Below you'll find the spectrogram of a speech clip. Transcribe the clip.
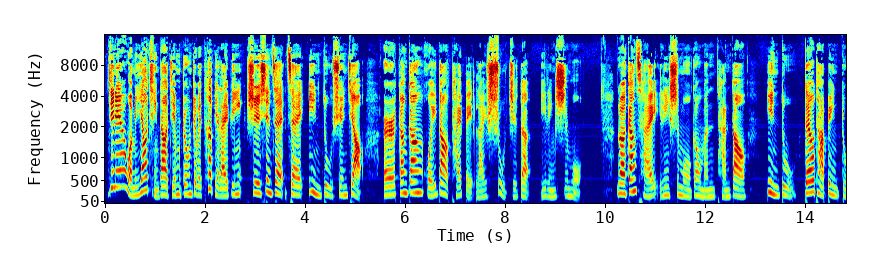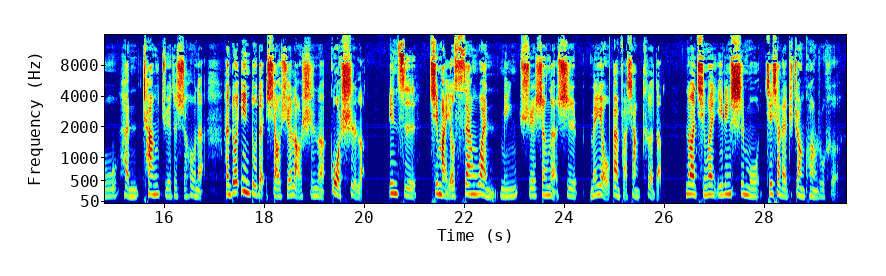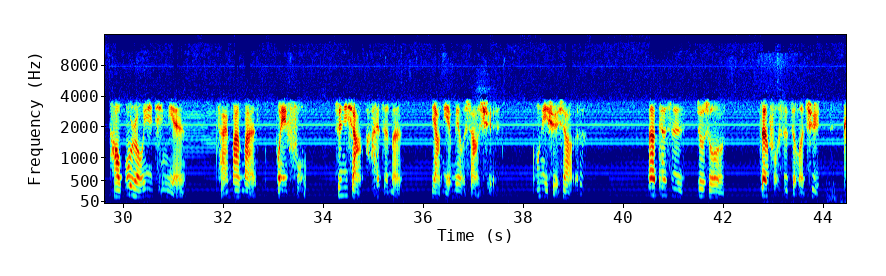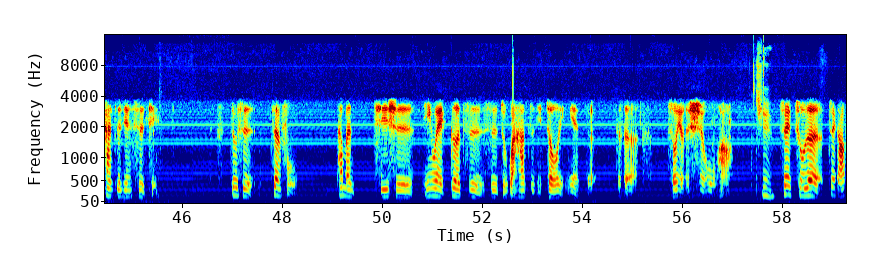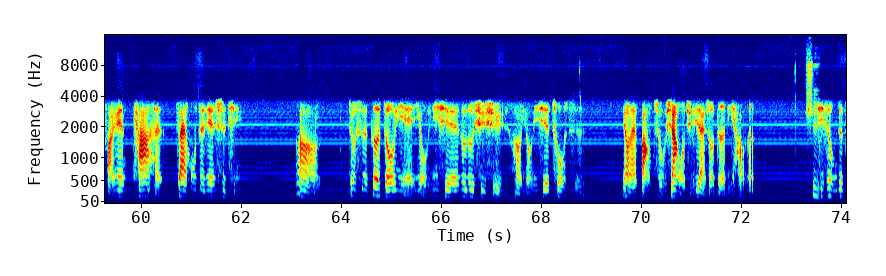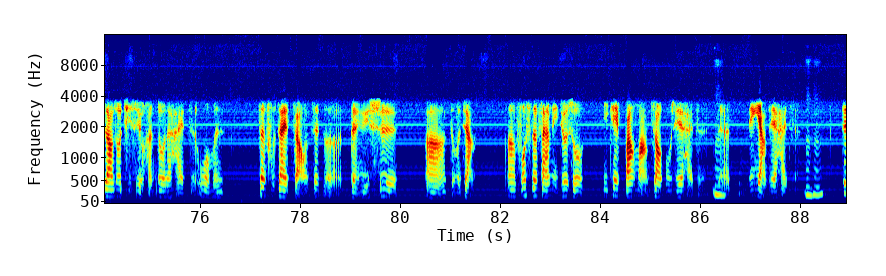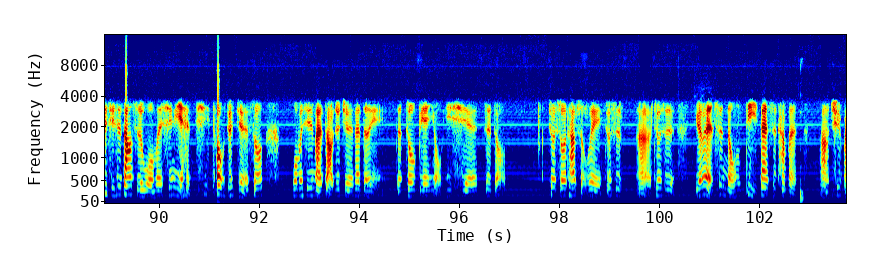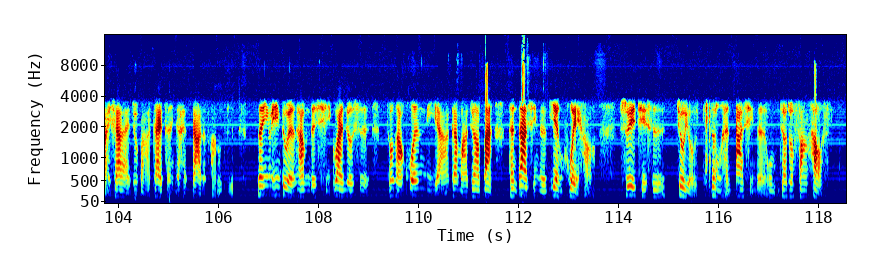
今天我们邀请到节目中这位特别来宾，是现在在印度宣教，而刚刚回到台北来述职的怡伶师母。那么刚才怡伶师母跟我们谈到印度 Delta 病毒很猖獗的时候呢，很多印度的小学老师呢过世了。因此，起码有三万名学生呢是没有办法上课的。那么，请问怡伶师母接下来的状况如何？好不容易今年才慢慢恢复，所以你想，孩子们两年没有上学，公立学校的，那他是就是说，政府是怎么去看这件事情？就是政府他们。其实，因为各自是主管他自己州里面的这个所有的事务，哈，是，所以除了最高法院他很在乎这件事情，啊，就是各州也有一些陆陆续续，好有一些措施要来帮助。像我举例来说，德里好了，是，其实我们就知道说，其实有很多的孩子，我们。政府在找这个，等于是啊、呃，怎么讲？呃，foster family，就是说你可以帮忙照顾这些孩子，呃，领养这些孩子。嗯哼。所以其实当时我们心里也很激动，就觉得说，我们其实蛮早就觉得在德里的周边有一些这种，就是说他所谓就是呃，就是原本是农地，但是他们啊、呃、去买下来，就把它盖成一个很大的房子。那因为印度人他们的习惯就是，通常婚礼啊干嘛就要办很大型的宴会哈，所以其实就有这种很大型的我们叫做 fun house，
